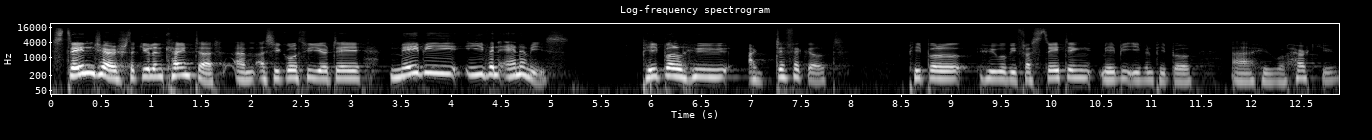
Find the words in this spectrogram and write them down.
strangers that you'll encounter um, as you go through your day, maybe even enemies, people who are difficult, people who will be frustrating, maybe even people uh, who will hurt you.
